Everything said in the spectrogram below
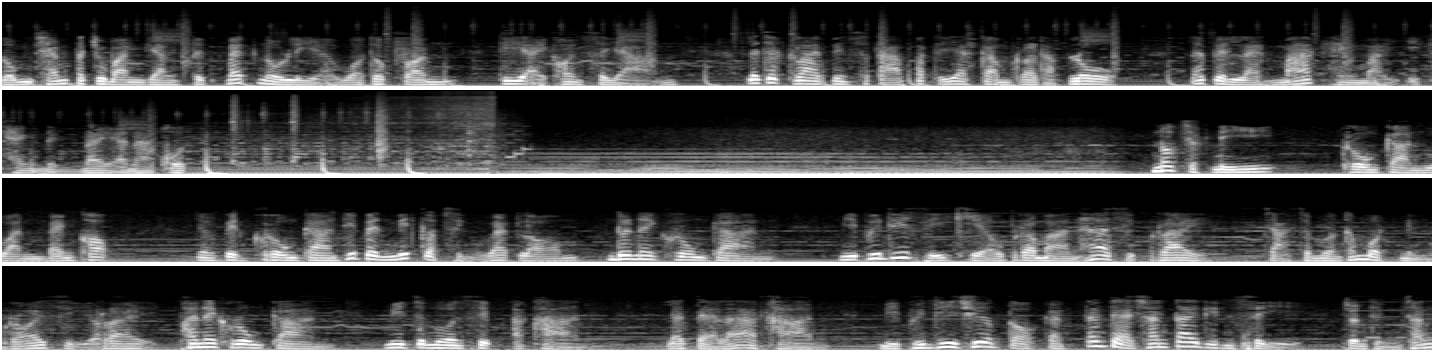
ล้มแชมป์ปัจจุบันอยังตึกแมกโนเลียวอเตอร์ฟรอนต์ที่ไอคอนสยาม และจะกลายเป็นสถาปัตยกรรมระดับโลก และเป็นแลนด์มาร์คแห่งใหม่อีกแห่งหนึ่งในอนาคตนอกจากนี้โครงการวันแบงคอกยังเป็นโครงการที่เป็นมิตรกับสิ่งแวดล้อม โดยในโครงการมีพื้นที่สีเขียวประมาณ 50 ไร่ จากจำนวนทั้งหมด 104 ไร่ ภายในโครงการมีจำนวน 10 อาคาร และแต่ละอาคารมีพื้นที่เชื่อมต่อกันตั้งแต่ชั้นใต้ดิน 4 จนถึงชั้น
